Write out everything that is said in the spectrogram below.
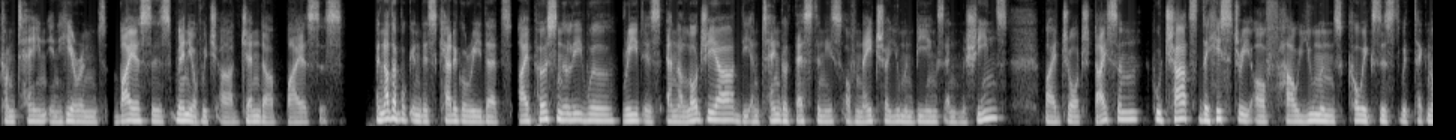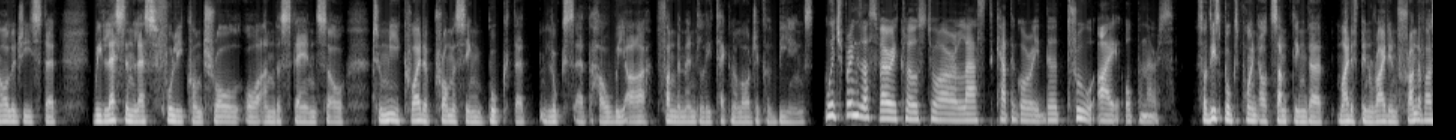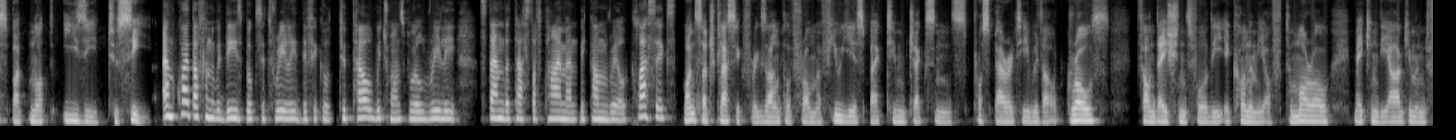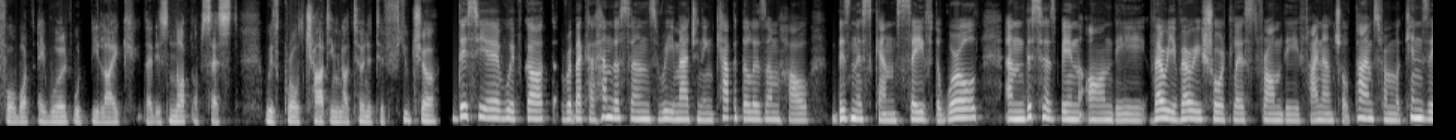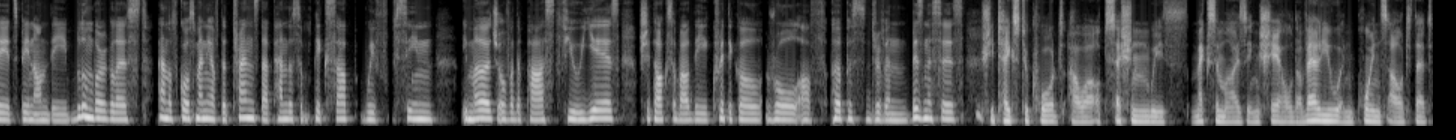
contain inherent biases, many of which are gender biases. Another book in this category that I personally will read is Analogia The Entangled Destinies of Nature, Human Beings, and Machines by George Dyson, who charts the history of how humans coexist with technologies that we less and less fully control or understand. So, to me, quite a promising book that looks at how we are fundamentally technological beings. Which brings us very close to our last category the true eye openers. So these books point out something that might have been right in front of us, but not easy to see. And quite often with these books, it's really difficult to tell which ones will really stand the test of time and become real classics. One such classic, for example, from a few years back, Tim Jackson's Prosperity Without Growth, foundations for the economy of tomorrow, making the argument for what a world would be like that is not obsessed with growth, charting an alternative future. This year, we've got Rebecca Henderson's Reimagining Capitalism How Business Can Save the World. And this has been on the very, very short list from the Financial Times, from McKinsey. It's been on the Bloomberg list. And of course, many of the trends that Henderson picks up, we've seen emerge over the past few years. She talks about the critical role of purpose driven businesses. She takes to court our obsession with maximizing shareholder value and points out that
